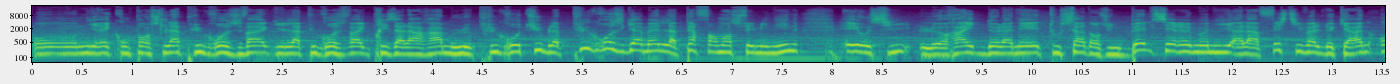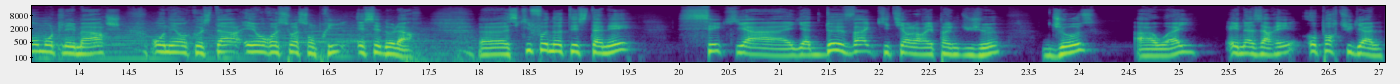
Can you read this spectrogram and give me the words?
On y récompense la plus grosse vague, la plus grosse vague prise à la rame, le plus gros tube, la plus grosse gamelle, la performance féminine et aussi le ride de l'année. Tout ça dans une belle cérémonie à la Festival de Cannes. On monte les marches, on est en costard et on reçoit son prix et ses dollars. Euh, ce qu'il faut noter cette année, c'est qu'il y a, deux vagues qui tirent leur épingle du jeu. Jaws à Hawaï et Nazaré au Portugal.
